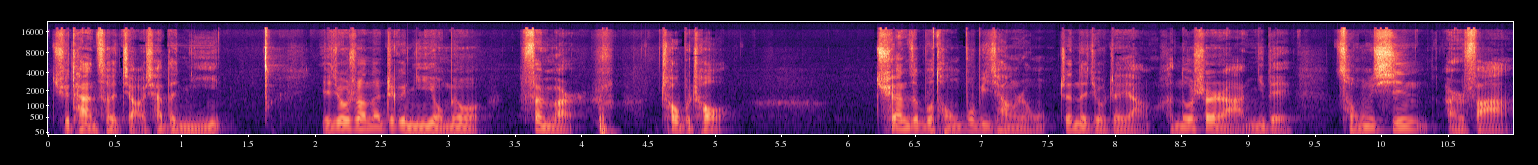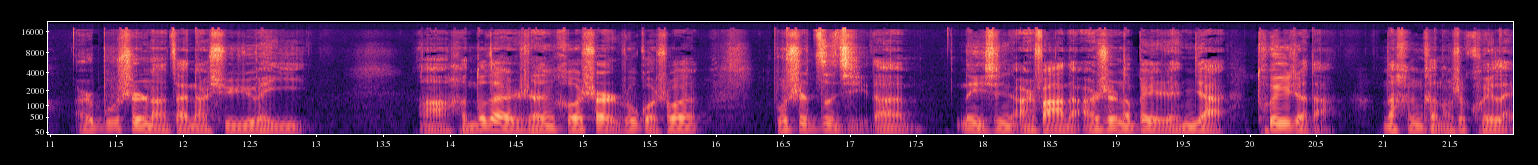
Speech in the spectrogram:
去探测脚下的泥。也就是说呢，这个泥有没有粪味儿，臭不臭？圈子不同，不必强融，真的就这样。很多事儿啊，你得从心而发，而不是呢在那儿虚于为意。啊，很多的人和事儿，如果说不是自己的内心而发的，而是呢被人家推着的。那很可能是傀儡，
